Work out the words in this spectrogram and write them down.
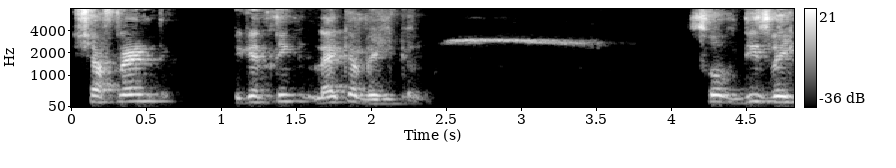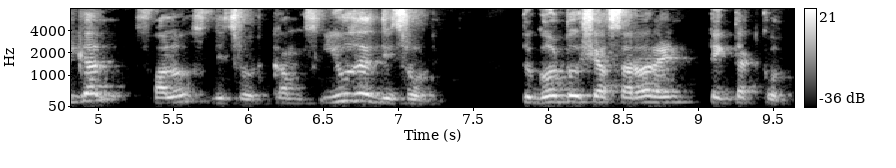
Chef client you can think like a vehicle. So this vehicle follows this road, comes, uses this road to go to chef server and take that code.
